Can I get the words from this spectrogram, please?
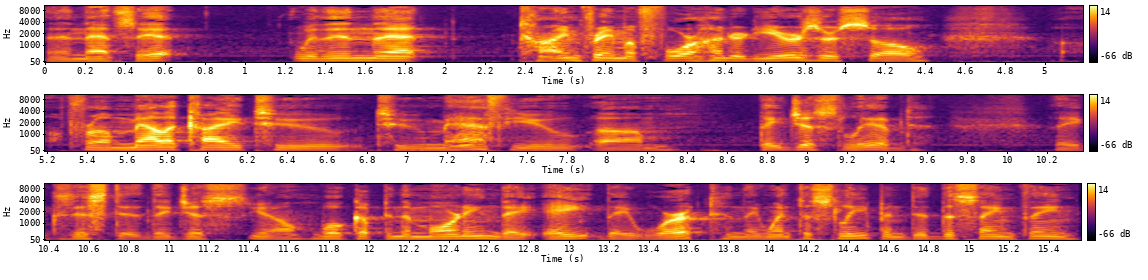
and that's it. Within that time frame of 400 years or so, from Malachi to to Matthew, um, they just lived. They existed. They just, you know, woke up in the morning, they ate, they worked, and they went to sleep and did the same thing,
